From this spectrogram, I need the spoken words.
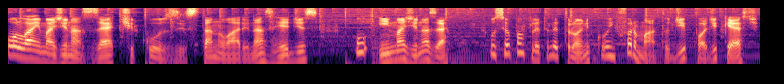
Olá, imaginazéticos! Está no ar e nas redes o Imagina Zé, o seu panfleto eletrônico em formato de podcast,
